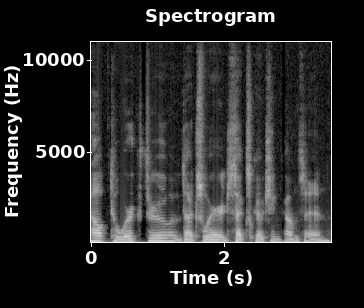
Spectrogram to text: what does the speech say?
help to work through that's where sex coaching comes in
